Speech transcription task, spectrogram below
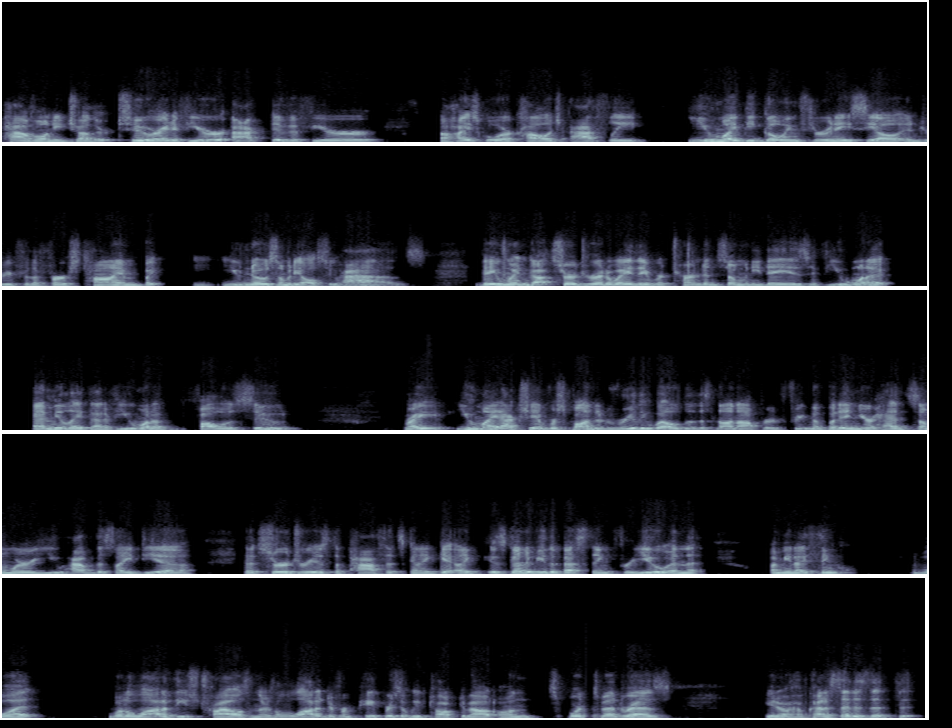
have on each other too right? If you're active if you're a high school or college athlete you might be going through an acl injury for the first time but you know somebody else who has. They went and got surgery right away. They returned in so many days. If you want to emulate that if you want to follow suit right you might actually have responded really well to this non-operative treatment but in your head somewhere you have this idea that surgery is the path that's going to get like is going to be the best thing for you. And that i mean i think what what a lot of these trials and there's a lot of different papers that we've talked about on sports medres you know have kind of said is that the,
